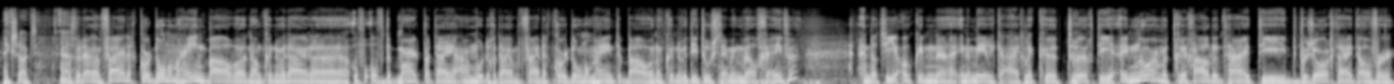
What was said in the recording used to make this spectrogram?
Exact. Ja. Als we daar een veilig cordon omheen bouwen, dan kunnen we daar. Uh, of, of de marktpartijen aanmoedigen daar een veilig cordon omheen te bouwen, dan kunnen we die toestemming wel geven. En dat zie je ook in, in Amerika eigenlijk terug. Die enorme terughoudendheid, die de bezorgdheid over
